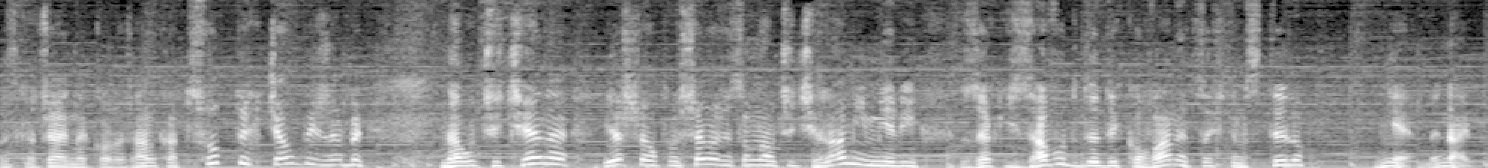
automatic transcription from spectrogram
wyskoczyła jedna koleżanka, co ty chciałbyś, żeby nauczyciele, jeszcze oprócz tego, że są nauczycielami, mieli jakiś zawód dedykowany, coś w tym stylu? Nie, bynajmniej.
